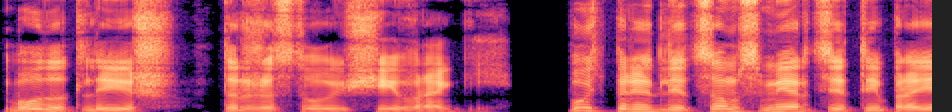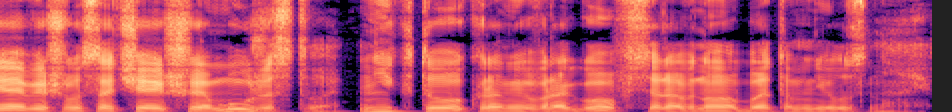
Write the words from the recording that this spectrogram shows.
будут лишь торжествующие враги? Пусть перед лицом смерти ты проявишь высочайшее мужество, никто, кроме врагов, все равно об этом не узнает.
